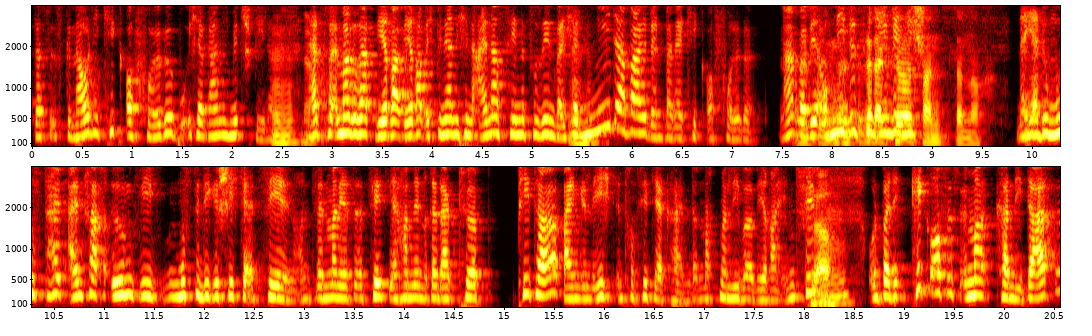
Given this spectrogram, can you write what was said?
das ist genau die Kick-Off-Folge, wo ich ja gar nicht mitspiele. Mhm, ja. Er hat zwar immer gesagt, Vera, Vera, aber ich bin ja nicht in einer Szene zu sehen, weil ich mhm. ja nie dabei bin bei der Kick-Off-Folge. Ne? Weil wir auch nie wissen, wen wir nicht... dann noch. Naja, du musst halt einfach irgendwie, musst du die Geschichte erzählen. Und wenn man jetzt erzählt, wir haben den Redakteur Peter reingelegt, interessiert ja keinen. Dann macht man lieber Vera Infeld. Und bei den Kick-Off ist immer Kandidaten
